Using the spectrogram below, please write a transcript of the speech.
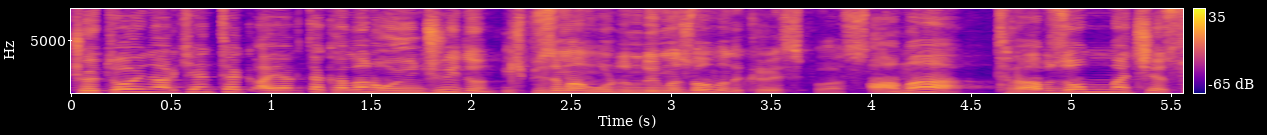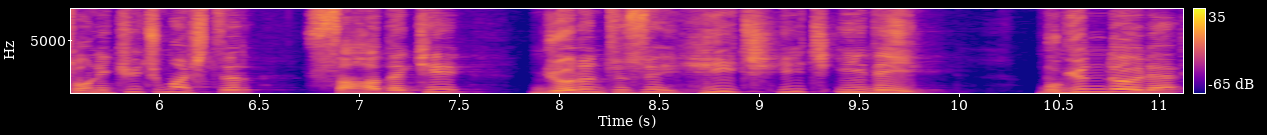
kötü oynarken tek ayakta kalan oyuncuydun. Hiçbir zaman vurdum duymaz olmadı Crespo aslında. Ama Trabzon maçı son 2-3 maçtır sahadaki görüntüsü hiç hiç iyi değil. Bugün de öyle.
